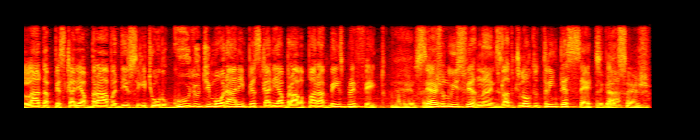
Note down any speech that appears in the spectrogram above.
lá da Pescaria Brava, diz o seguinte: orgulho de morar em Pescaria Maria Brava. Parabéns, prefeito. Valeu, Sérgio. Sérgio Luiz Fernandes, lá do quilômetro 37. Obrigado, tá? Sérgio.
